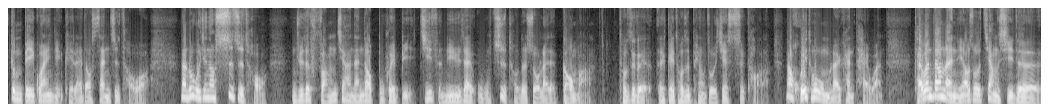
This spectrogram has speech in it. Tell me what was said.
更悲观一点可以来到三字头哦。那如果见到四字头，你觉得房价难道不会比基准利率在五字头的时候来得高吗？投资给呃给投资朋友做一些思考了。那回头我们来看台湾，台湾当然你要说降息的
